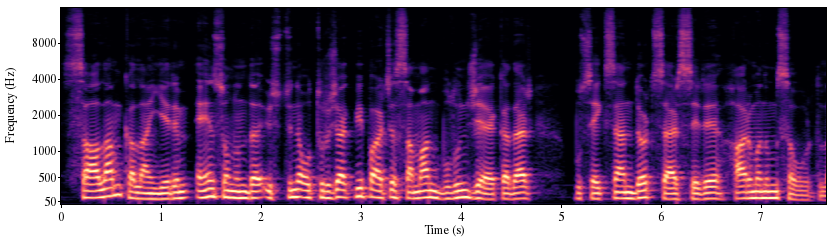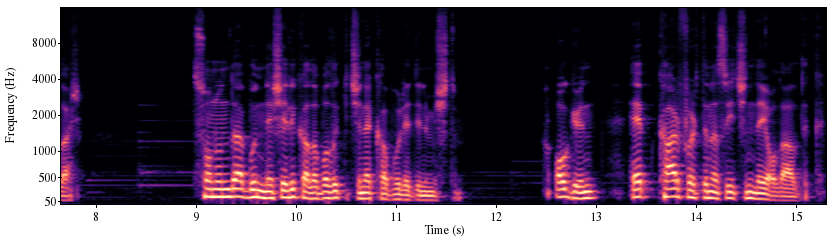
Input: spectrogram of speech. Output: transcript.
Sağlam kalan yerim en sonunda üstüne oturacak bir parça saman buluncaya kadar bu 84 serseri harmanımı savurdular.'' Sonunda bu neşeli kalabalık içine kabul edilmiştim. O gün hep kar fırtınası içinde yol aldık.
